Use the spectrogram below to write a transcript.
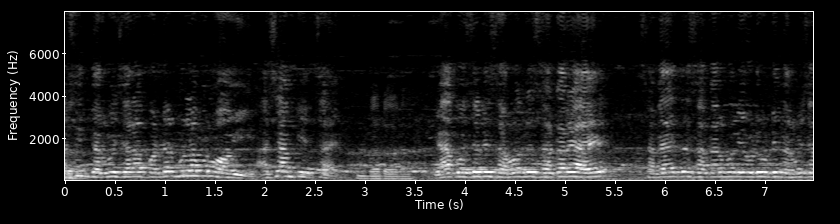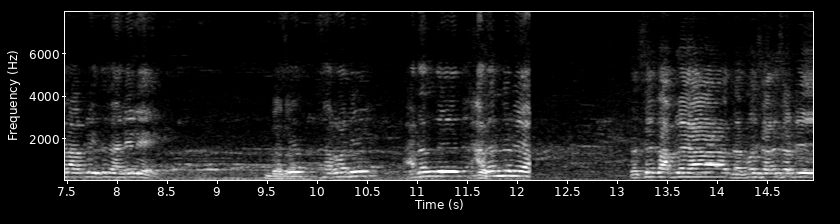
अशी धर्मशाळा पंढरपूरला पण व्हावी अशी आमची इच्छा आहे. या गोष्टीसाठी सर्वांचं सहकार्य आहे. सगळ्यांचं सहकार्यामुळे एवढी मोठी धर्मशाळा आपल्या इथं झालेली आहे. तसेच सर्वांनी आनंद आनंदाने तसेच आपल्या या धर्मशाळेसाठी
